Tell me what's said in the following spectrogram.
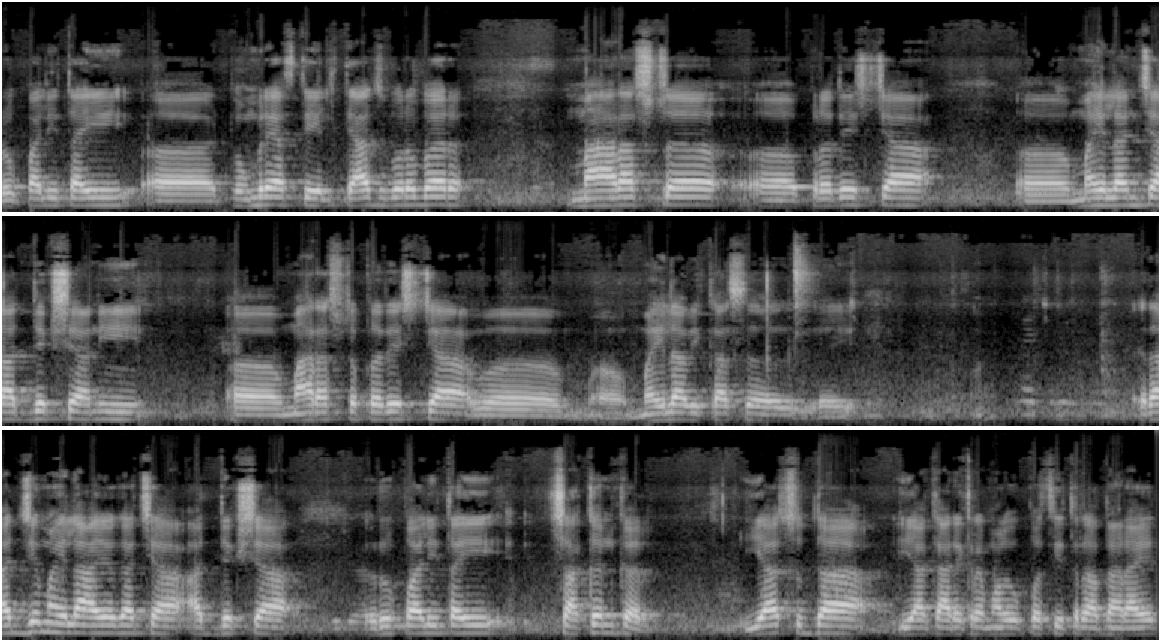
रुपालीताई टोंबरे ठोंबरे असतील त्याचबरोबर महाराष्ट्र प्रदेशच्या महिलांच्या अध्यक्ष आणि महाराष्ट्र प्रदेशच्या महिला विकास राज्य महिला आयोगाच्या अध्यक्षा रुपालीताई चाकणकर या सुद्धा या कार्यक्रमाला उपस्थित राहणार आहेत.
